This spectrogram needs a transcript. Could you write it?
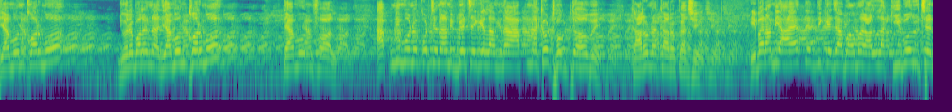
যেমন কর্ম জোরে বলেন না, যেমন কর্ম, তেমন ফল। আপনি মনে করছেন আমি বেঁচে গেলাম, না, আপনাকেও ঠকতে হবে, কারও না কারও কাছে। এবার আমি আয়াতের দিকে যাব, আমার আল্লাহ কি বলছেন?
